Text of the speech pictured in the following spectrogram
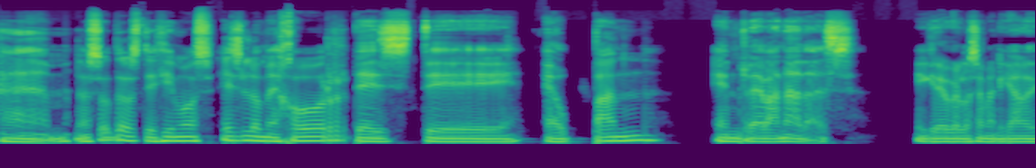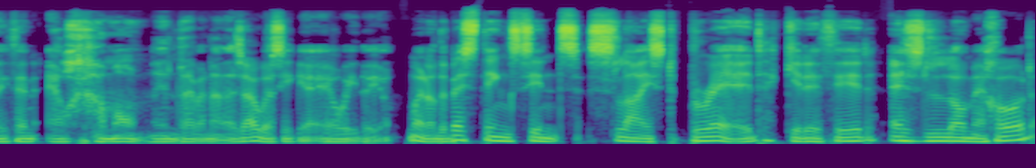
ham. Nosotros decimos es lo mejor desde el pan en rebanadas. Y creo que los americanos dicen el jamón en rebanadas, algo así que he oído yo. Bueno, the best thing since sliced bread quiere decir es lo mejor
